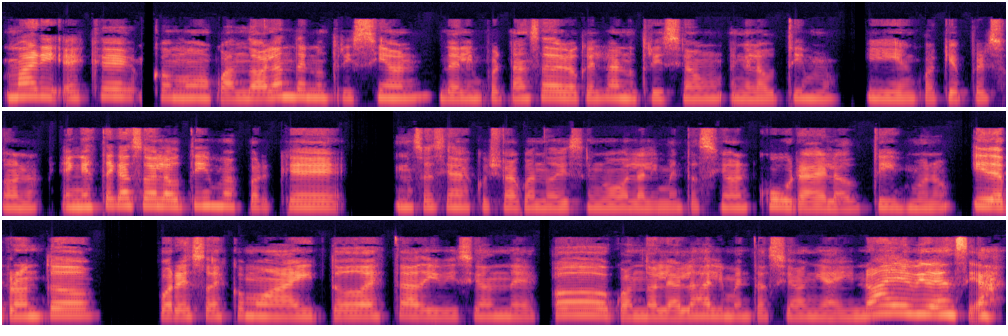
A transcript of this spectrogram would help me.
Mari, es que como cuando hablan de nutrición, del importancia de lo que es la nutrición en el autismo y en cualquier persona. En este caso del autismo es porque no sé si has escuchado cuando dicen, oh, la alimentación cura el autismo, ¿no? Y de pronto, por eso es como hay toda esta división de, oh, cuando le hablas de alimentación y ahí no hay evidencia.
